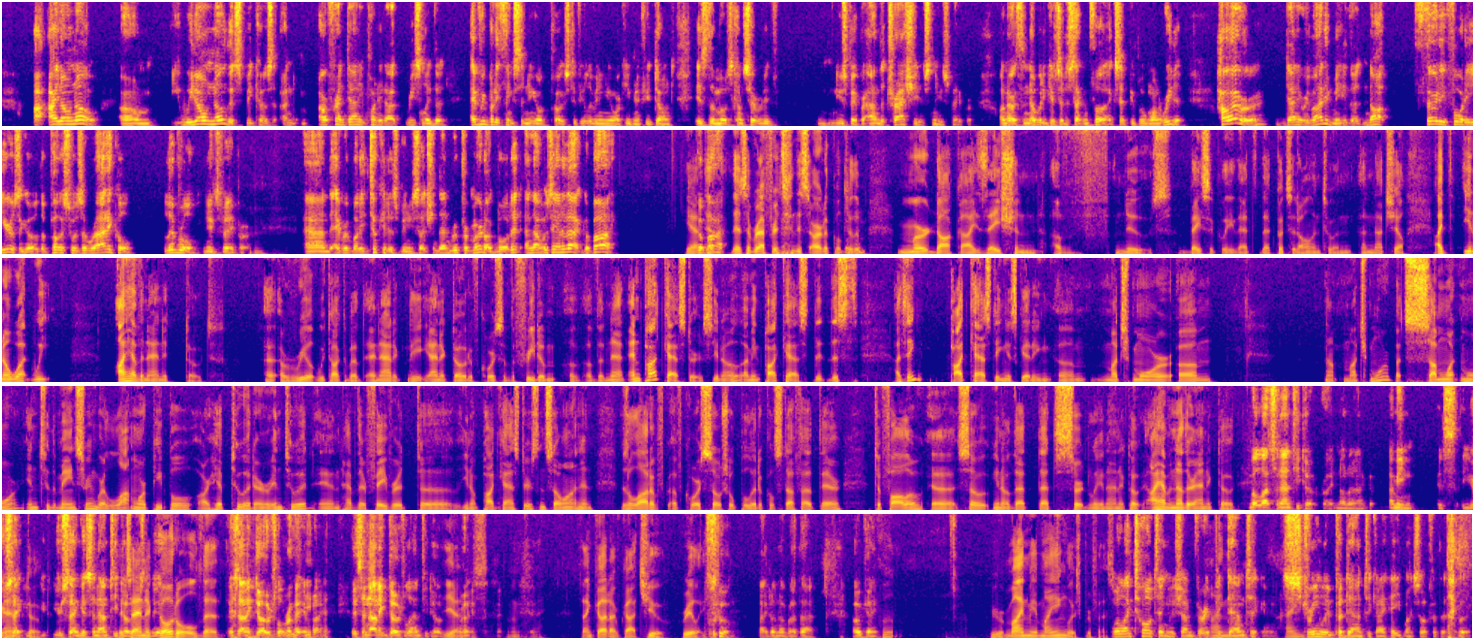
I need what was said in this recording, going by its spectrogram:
I, I don't know. Um, we don't know this because our friend Danny pointed out recently that everybody thinks the New York Post, if you live in New York, even if you don't, is the most conservative newspaper and the trashiest newspaper on earth, and nobody gives it a second thought except people who want to read it. However, Danny reminded me that not 30, 40 years ago, the Post was a radical liberal newspaper. Hmm. And everybody took it as being such. And then Rupert Murdoch bought it, and that was the end of that. Goodbye. Yeah, Goodbye. there- there's a reference in this article to the Murdochization of news. Basically, that that puts it all into a, a nutshell. I, you know what we, I have an anecdote, a, a real. We talked about an adic- the anecdote, of course, of the freedom of, of the net and podcasters. You know, I mean, podcast. This, I think, podcasting is getting um, much more. Um, not much more, but somewhat more into the mainstream, where a lot more people are hip to it, are into it, and have their favorite, uh, you know, podcasters and so on. And there's a lot of, of course, social political stuff out there to follow. Uh, so you know that that's certainly an anecdote. I have another anecdote. Well, that's an antidote, right? Not an anecdote. I mean, it's you're Anecdote. saying you're saying it's an antidote. It's to the other- anecdotal that It's anecdotal, right? Right. It's an anecdotal antidote. Right. yes. Okay. Thank God I've got you. Really, I don't know about that. Okay. you remind me of my English professor. Well, I taught English. I'm very pedantic, extremely pedantic. I hate myself for this, but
